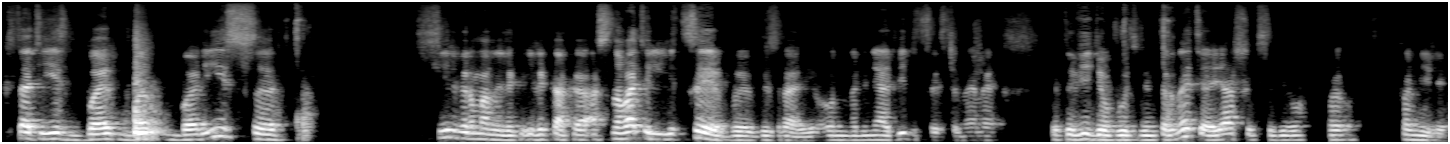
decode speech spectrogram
кстати, есть Бо, Бо, Борис э, Сильверман, или, или как, основатель лицея в, Израиле. Он на меня обидится, если, наверное, это видео будет в интернете, а я ошибся в его фамилии.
